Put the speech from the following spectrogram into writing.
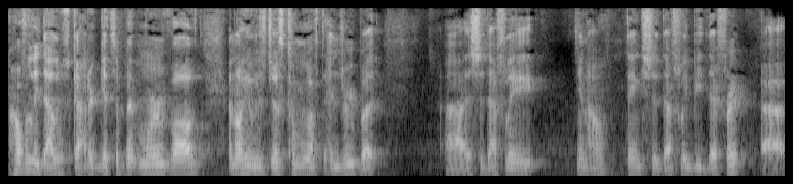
Hopefully Dallas Goedert gets a bit more involved. I know he was just coming off the injury, but uh, it should definitely, you know, things should definitely be different uh,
